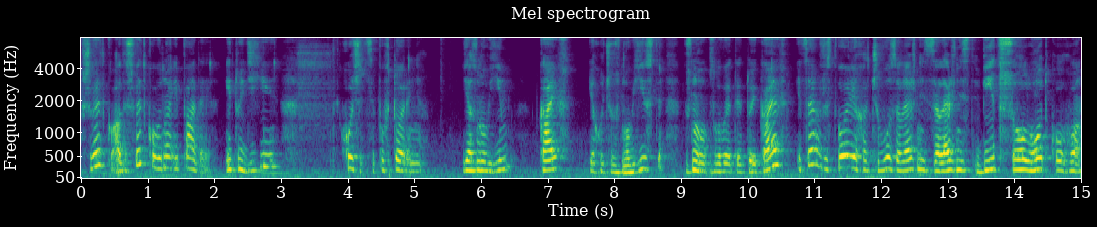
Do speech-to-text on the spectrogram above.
швидко, але швидко воно і падає. І тоді хочеться повторення. Я знов їм кайф, я хочу знов їсти, знов зловити той кайф, і це вже створює харчову залежність, залежність від солодкого.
